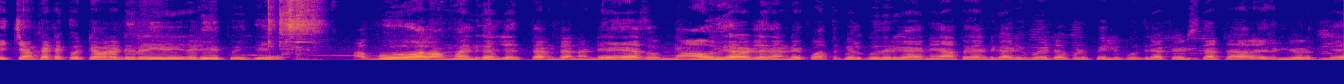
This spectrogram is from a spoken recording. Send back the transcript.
తెచ్చాం కట్ట కొట్టామన్నట్టు రెడీ రెడీ అయిపోయింది. అబ్బో వాళ్ళ అమ్మాయిని కానీ చెప్తాంటానండి అసలు మామూలుగా రావట్లేదండి. కొత్త పెళ్ళి కూతురు కానీ అత్తగారింటి కాడికి పోయేటప్పుడు పెళ్ళి కూతురు అట్ట ఏడిస్తే అట్ట రేటింగ్ పెడుతుంది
